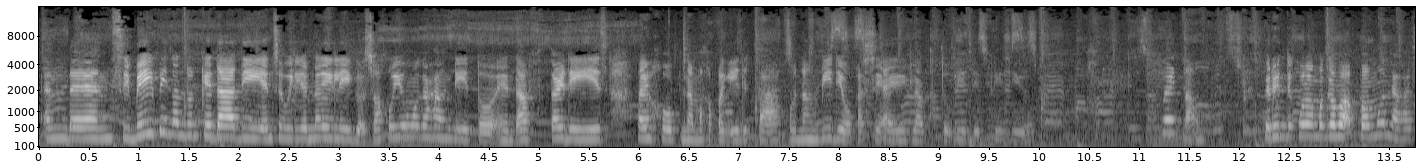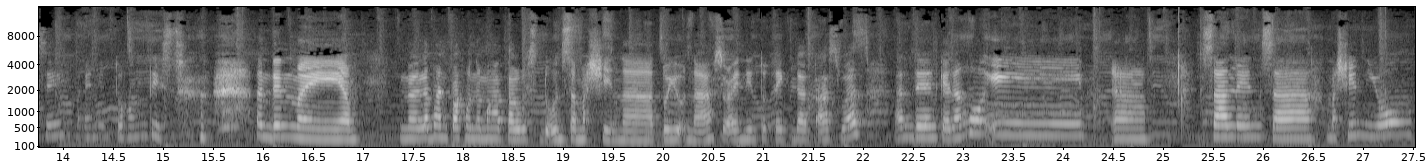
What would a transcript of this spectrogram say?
And then, si baby nandun kay daddy and si William naliligo. So, ako yung maghahang dito. And after this, I hope na makapag-edit pa ako ng video kasi I love to edit video. Right now. Pero hindi ko lang magawa pa muna kasi I need to hang this. and then, may um, nalaban pa ako ng mga towels doon sa machine na tuyo na. So, I need to take that as well. And then, kailangan kong i- ah, salin sa machine yung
